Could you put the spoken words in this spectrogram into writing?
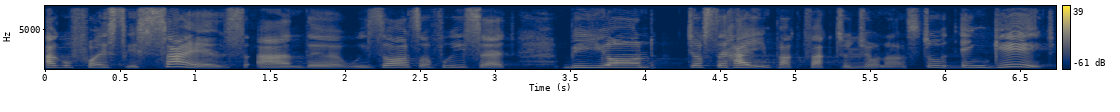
agroforestry science and the results of research beyond just the high impact factor mm. journals, to mm. engage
